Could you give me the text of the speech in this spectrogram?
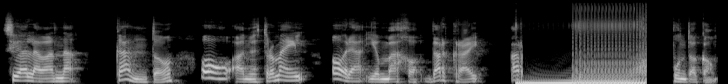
Ciudad Lavanda, Canto o a nuestro mail hora-darkrai.com.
